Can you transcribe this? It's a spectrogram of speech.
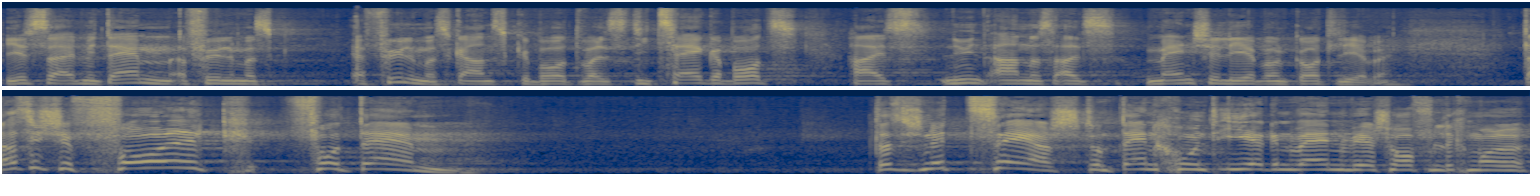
Ihr seid mit dem erfüllen wir erfüllen wir das ganze Gebot, weil die zehn Gebote heißt nichts anderes als Menschenliebe und Gottliebe. Das ist ein Volk von dem. Das ist nicht zuerst und dann kommt irgendwann, wirst du hoffentlich mal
